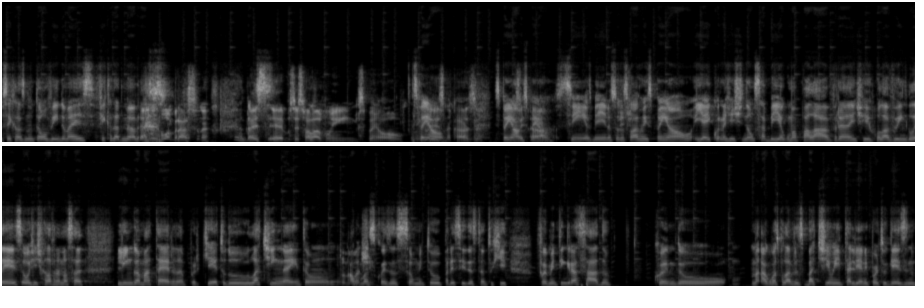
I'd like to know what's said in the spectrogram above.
Eu sei que elas não estão ouvindo, mas fica dado meu abraço. um abraço, né? Um abraço. Mas é, vocês falavam em espanhol? Espanhol. Inglês na casa? Espanhol, Ah, espanhol. Sim, as meninas todas entendi. falavam espanhol. E aí, quando a gente não sabia alguma palavra, a gente rolava o inglês ou a gente falava na nossa língua materna, porque é tudo latim, né? Então, Tudo algumas latim. coisas são muito parecidas. Tanto que foi muito engraçado quando ma- algumas palavras batiam em italiano e português e não,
